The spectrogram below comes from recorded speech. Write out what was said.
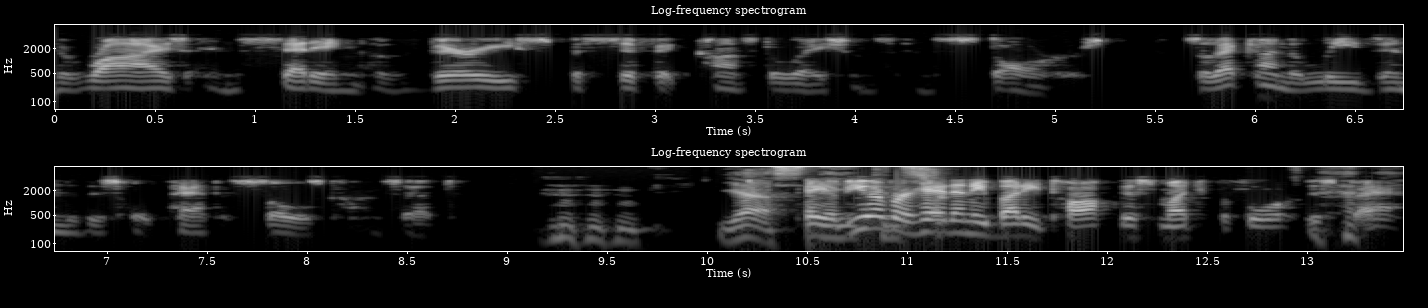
the rise and setting of very specific constellations and stars. So that kind of leads into this whole Path of Souls concept. yes. Hey, have you ever had anybody talk this much before, this fast?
